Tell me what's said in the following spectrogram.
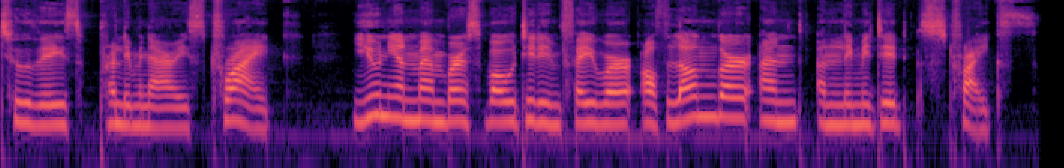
to this preliminary strike. Union members voted in favor of longer and unlimited strikes.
